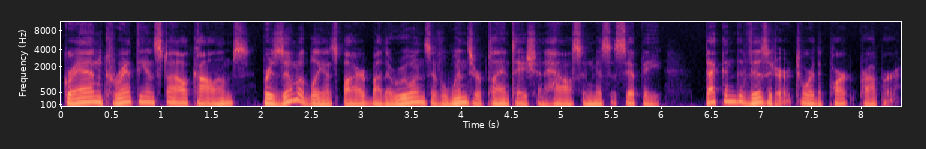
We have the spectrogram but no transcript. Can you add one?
grand Corinthian style columns, presumably inspired by the ruins of a Windsor plantation house in Mississippi, beckoned the visitor toward the park proper.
